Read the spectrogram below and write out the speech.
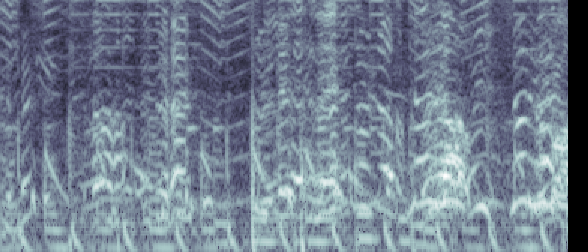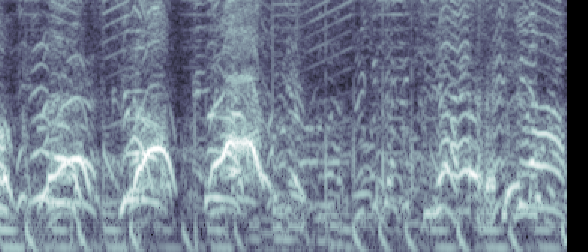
일곱 여덟 야, 야, 야.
